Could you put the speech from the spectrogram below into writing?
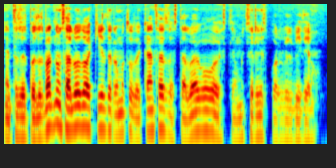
entonces, pues les mando un saludo aquí el terremoto de Kansas. Hasta luego. Este, muchas gracias por el video.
